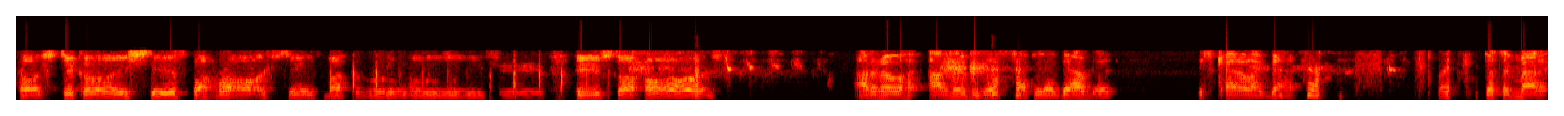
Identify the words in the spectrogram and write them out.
Остекающий споращий матруши, и что. I don't know. I don't know if it's exactly like that but it's kind of like that. like, doesn't matter.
